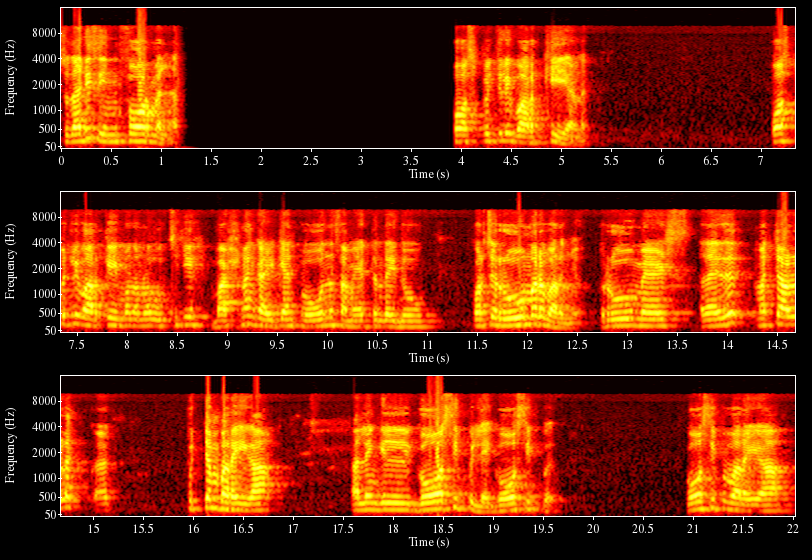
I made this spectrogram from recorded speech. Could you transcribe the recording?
സോ ദാറ്റ് ഈസ് ഇൻഫോർമൽ ഹോസ്പിറ്റലിൽ വർക്ക് ചെയ്യാണ്. ഹോസ്പിറ്റലിൽ വർക്ക് ചെയ്യുമ്പോൾ നമ്മൾ ഉച്ചയ്ക്ക് ഭക്ഷണം കഴിക്കാൻ പോകുന്ന സമയത്ത് എന്ത് ചെയ്തു? കുറച്ച് റൂമർ പറഞ്ഞു. റൂമേഴ്സ് അതായത് മറ്റാളുടെ കുറ്റം പറയുക അല്ലെങ്കിൽ ഗോസിപ്പ് ഇല്ലേ ഗോസിപ്പ്. ഗോസിപ്പ് പറയുക.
